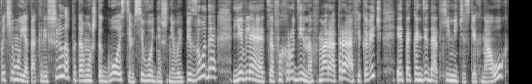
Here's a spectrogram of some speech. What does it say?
Почему я так решила? Потому что гостем сегодняшнего эпизода является Фахрудинов Марат Рафикович. Это кандидат химических наук,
